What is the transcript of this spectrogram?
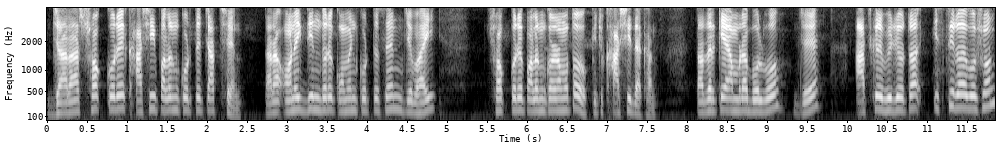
যারা শখ করে খাসি পালন করতে চাচ্ছেন, তারা অনেক দিন ধরে কমেন্ট করতেছেন যে, ভাই, শখ করে পালন করার মতো কিছু খাসি দেখান। তাদেরকে আমরা বলব যে, আজকের ভিডিওটা স্থির হয়ে বসুন,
